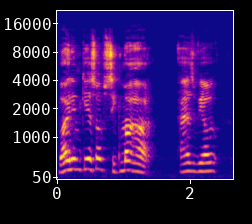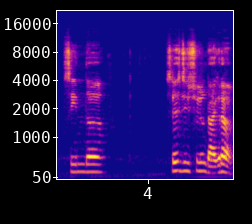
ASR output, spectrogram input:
While in case of sigma r as we have seen the stress distribution diagram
